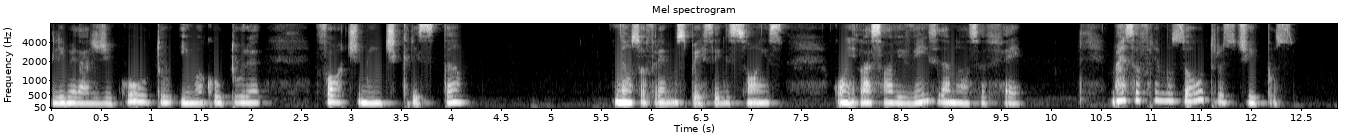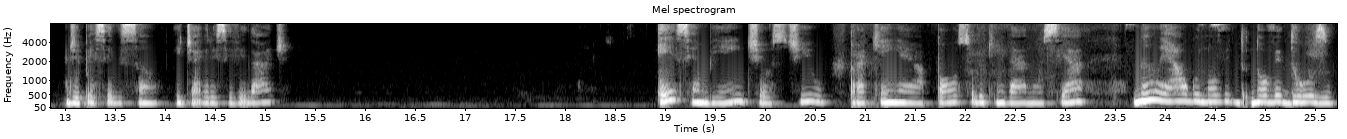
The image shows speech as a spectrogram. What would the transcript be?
liberdade de culto e uma cultura fortemente cristã, não sofremos perseguições com relação à vivência da nossa fé, mas sofremos outros tipos de perseguição e de agressividade. Esse ambiente hostil, para quem é apóstolo, quem vai anunciar, não é algo novedoso.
